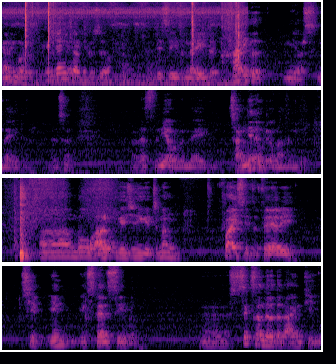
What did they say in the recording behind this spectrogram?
animal. 굉장히 잘 붙였어요. This is made tiger years made. 그래서 last year we made. 작년에 우리가 만든 거. 아, 뭐 알고 계시겠지만 price is very cheap, inexpensive. 어, 690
